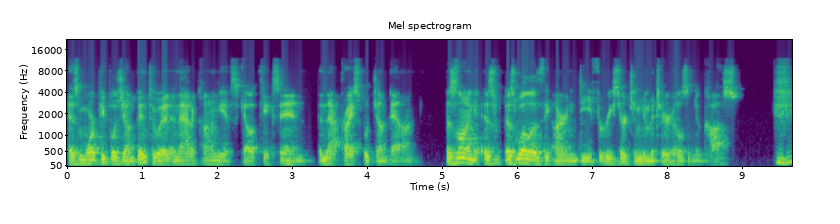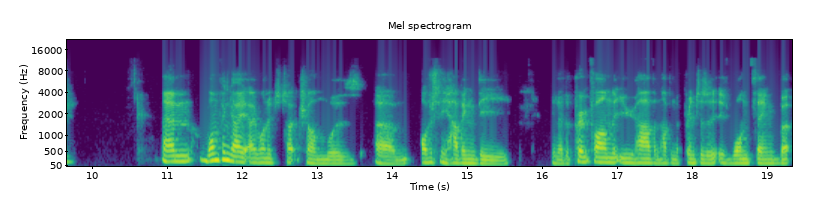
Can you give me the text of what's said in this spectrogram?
as more people jump into it and that economy of scale kicks in then that price will jump down. As long as as well as the R and D for researching new materials and new costs. Mm-hmm. Um, one thing I, I wanted to touch on was um, obviously having the you know the print farm that you have and having the printers is one thing, but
